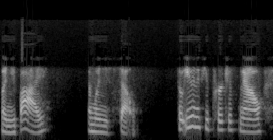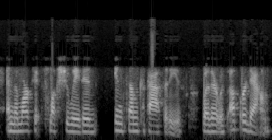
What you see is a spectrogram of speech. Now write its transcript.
when you buy and when you sell. So even if you purchase now and the market fluctuated in some capacities, whether it was up or down,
